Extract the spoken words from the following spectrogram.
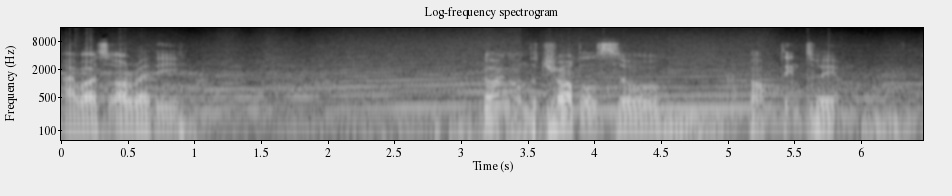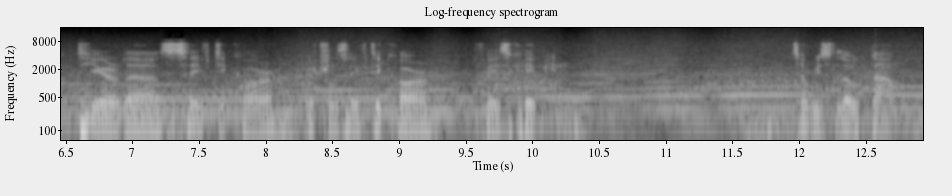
I was already going on the throttle so I bumped into him and here the safety car, virtual safety car face came in. So we slowed down.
